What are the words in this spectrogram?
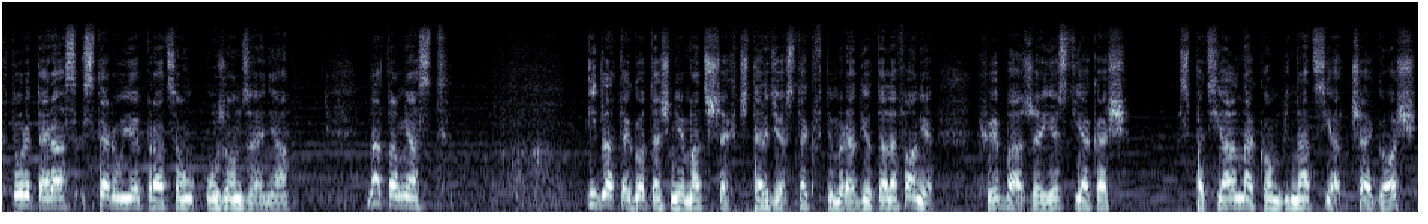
który teraz steruje pracą urządzenia. Natomiast i dlatego też nie ma trzech czterdziestek w tym radiotelefonie. Chyba, że jest jakaś specjalna kombinacja czegoś,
